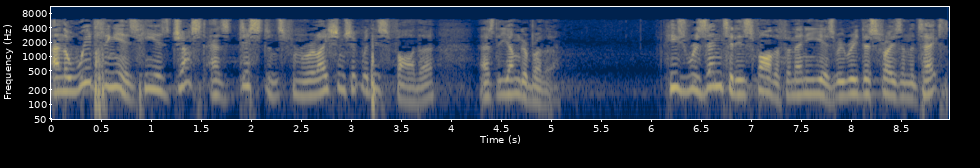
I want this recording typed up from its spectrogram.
And the weird thing is, he is just as distant from relationship with his father as the younger brother. He's resented his father for many years. We read this phrase in the text.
